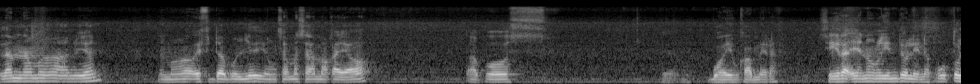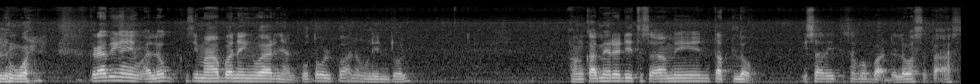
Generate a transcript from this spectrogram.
Alam ng mga ano yan, ng mga OFW, yung sama-sama kayo. Tapos, yan, buhay yung camera. Sira yan ng lindol eh, naputol yung wire. Grabe nga yung alog, kasi mahaba na yung wire niyan. Putol pa ng lindol. Ang camera dito sa amin, tatlo. Isa rito sa baba, dalawa sa taas.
